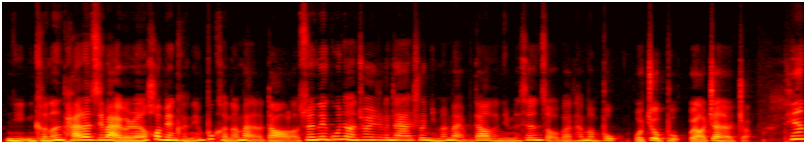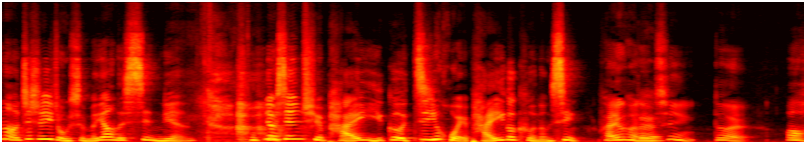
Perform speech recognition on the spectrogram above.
你你可能排了几百个人，后面肯定不可能买得到了。所以那姑娘就一直跟大家说，你们买不到的，你们先走吧。他们不，我就不，我要站在这儿。天哪，这是一种什么样的信念？要先去排一个机会，排一个可能性，排一个可能性。对，哦。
